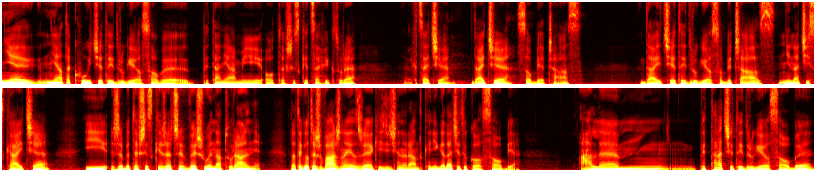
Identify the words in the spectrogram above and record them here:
nie, nie atakujcie tej drugiej osoby pytaniami o te wszystkie cechy, które chcecie. Dajcie sobie czas, dajcie tej drugiej osobie czas, nie naciskajcie i żeby te wszystkie rzeczy wyszły naturalnie. Dlatego też ważne jest, że jak jedziecie na randkę, nie gadacie tylko o sobie, ale mm, pytacie tej drugiej osoby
